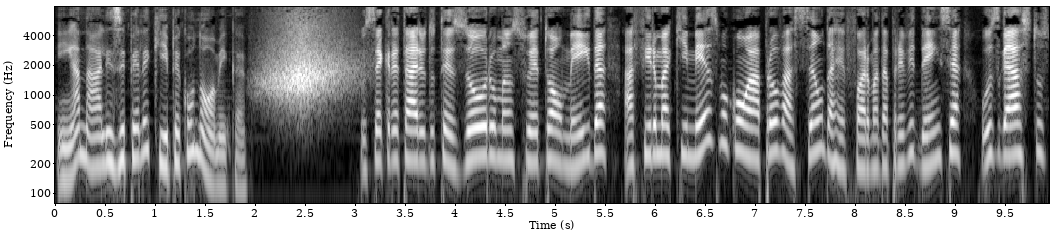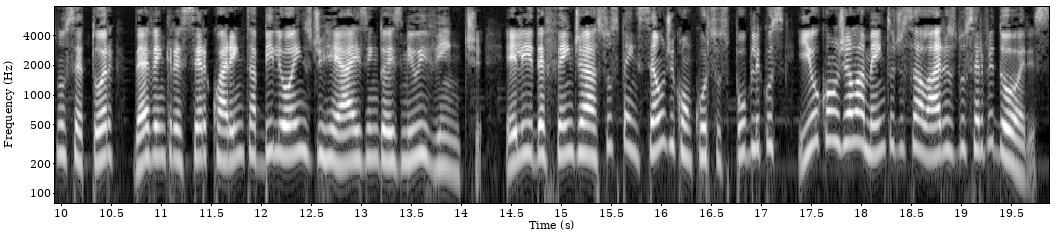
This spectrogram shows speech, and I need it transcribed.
em análise pela equipe econômica. O secretário do Tesouro, Mansueto Almeida, afirma que, mesmo com a aprovação da reforma da Previdência, os gastos no setor devem crescer 40 bilhões de reais em 2020. Ele defende a suspensão de concursos públicos e o congelamento de salários dos servidores.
